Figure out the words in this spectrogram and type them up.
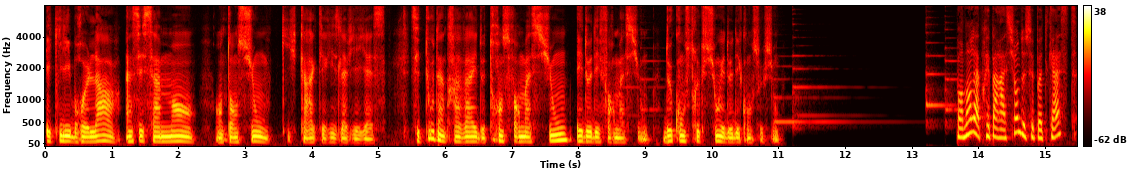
équilibre-là, incessamment en tension, qui caractérise la vieillesse. C'est tout un travail de transformation et de déformation, de construction et de déconstruction. Pendant la préparation de ce podcast,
